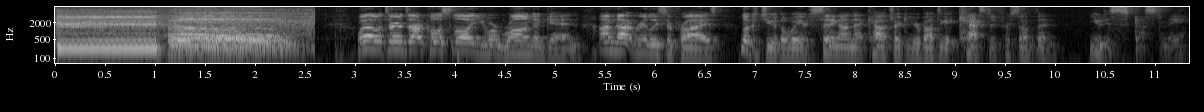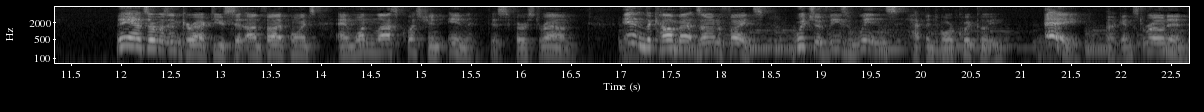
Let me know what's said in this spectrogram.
It turns out, Coleslaw, you were wrong again. I'm not really surprised. Look at you, the way you're sitting on that couch like you're about to get casted for something. You disgust me. The answer was incorrect. You sit on five points, and one last question in this first round. In the combat zone fights, which of these wins happened more quickly? A. Against Ronin.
